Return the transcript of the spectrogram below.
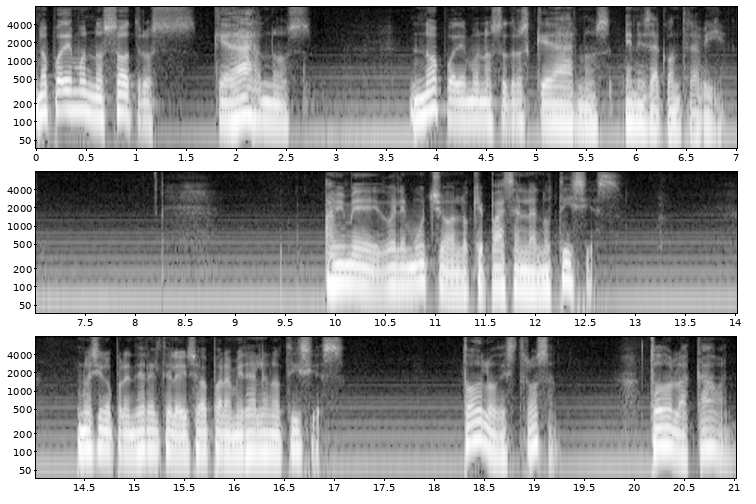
No podemos nosotros quedarnos, no podemos nosotros quedarnos en esa contravía. A mí me duele mucho lo que pasa en las noticias. No es sino prender el televisor para mirar las noticias. Todo lo destrozan, todo lo acaban,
